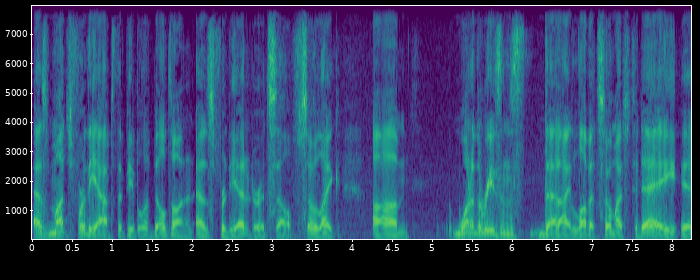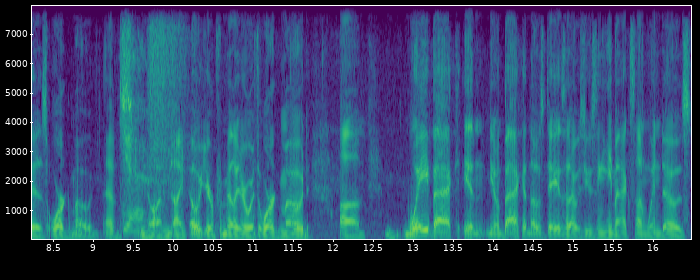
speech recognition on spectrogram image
as much for the apps that people have built on it as for the editor itself. So like. Um, one of the reasons that I love it so much today is org mode. As you know, I'm, I know you're familiar with org mode. Um, way back in you know back in those days that I was using Emacs on Windows,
